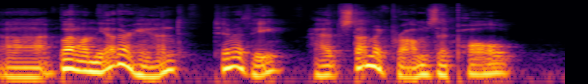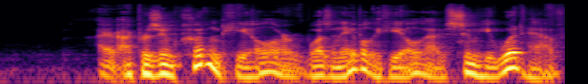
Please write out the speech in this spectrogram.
Uh, but on the other hand, Timothy had stomach problems that Paul, I, I, presume, couldn't heal or wasn't able to heal. I assume he would have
